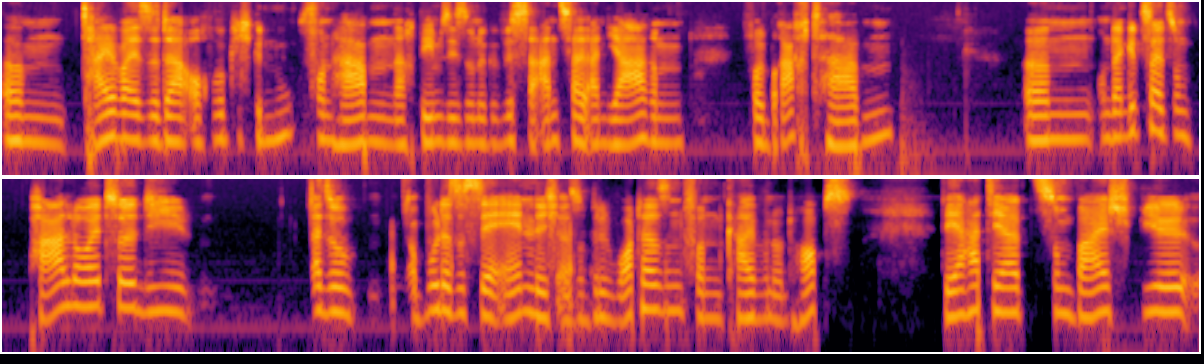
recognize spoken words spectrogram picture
ähm, teilweise da auch wirklich genug von haben, nachdem sie so eine gewisse Anzahl an Jahren vollbracht haben. Ähm, und dann gibt's halt so ein paar Leute, die, also, obwohl das ist sehr ähnlich, also Bill Watterson von Calvin und Hobbes, der hat ja zum Beispiel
